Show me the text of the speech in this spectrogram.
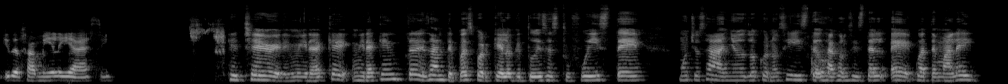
y de familia así. Qué chévere, mira que, mira qué interesante, pues porque lo que tú dices, tú fuiste muchos años, lo conociste, o sea, conociste eh, Guatemala y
